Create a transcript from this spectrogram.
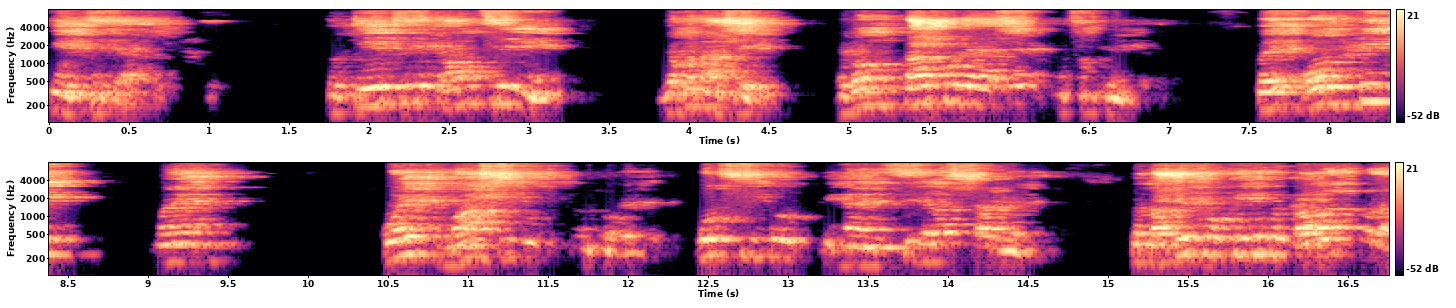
টিএমসি আসে। তো টিএমসি কাউন্সিলিং যখন আসে এবং তারপরে আসে মুসলিম তো অলরেডি মানে কয়েক মাস কিন্তু অতিক্রম করে কোর্স কিন্তু এখানে সিলেবাস স্টার্ট হয়ে যায়। তো তাদের পক্ষে কিন্তু কভার করা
